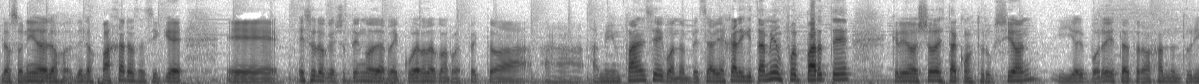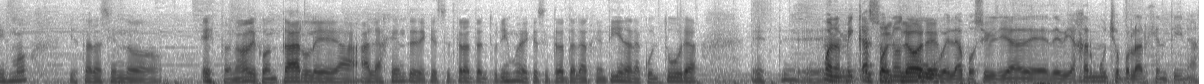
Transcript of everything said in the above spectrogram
los sonidos de los, de los pájaros, así que eh, eso es lo que yo tengo de recuerdo con respecto a, mi infancia y cuando empecé a viajar, y que también fue parte, creo yo, de esta construcción, y hoy por hoy estar trabajando en turismo y estar haciendo esto, ¿no? De contarle a, la gente de qué se trata el turismo, de qué se trata la Argentina, la cultura. Este, bueno, en mi caso no tuve la posibilidad de, viajar mucho por la Argentina,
